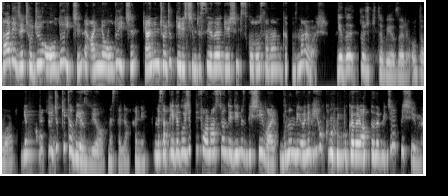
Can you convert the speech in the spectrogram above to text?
sadece çocuğu olduğu için ve anne olduğu için kendini çocuk gelişimcisi ya da gelişim psikoloğu sanan kadınlar var. Ya da çocuk kitabı yazarı o da var. Ya da çocuk kitabı yazıyor mesela. Hani mesela pedagojik formasyon dediğimiz bir şey var. Bunun bir önemi yok mu? Bu kadar atlanabilecek bir şey mi?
